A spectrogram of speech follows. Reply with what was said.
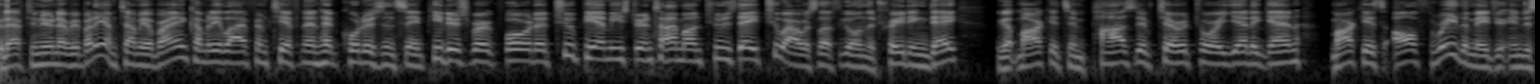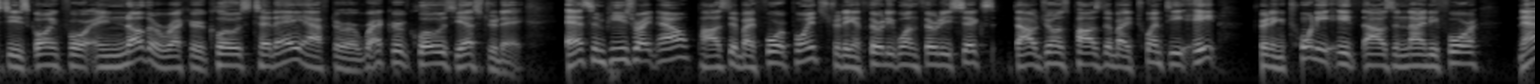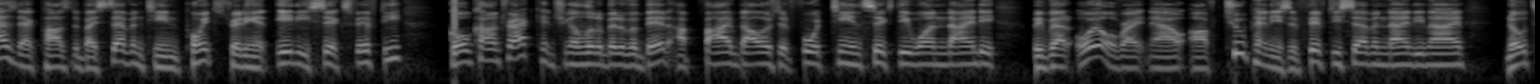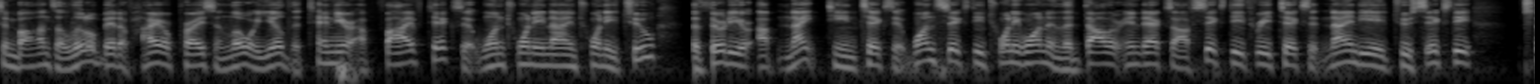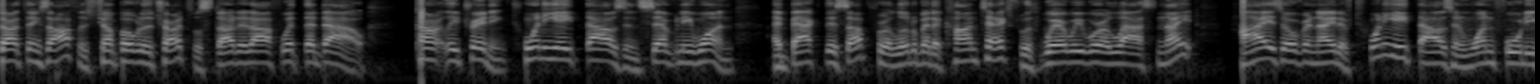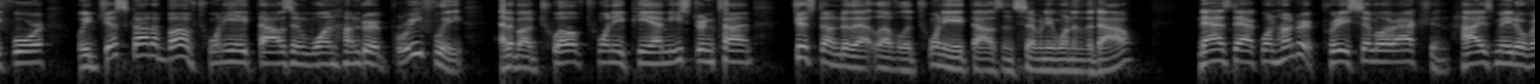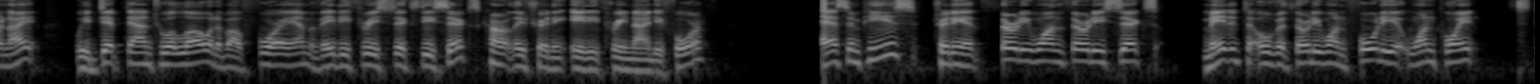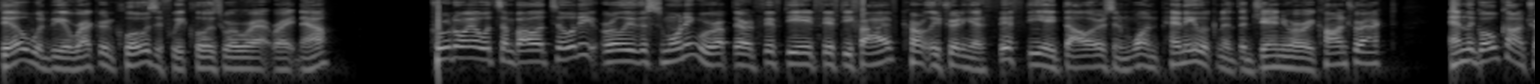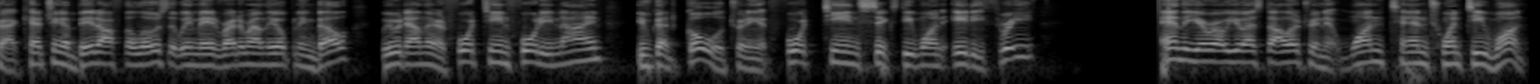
Good afternoon, everybody. I'm Tommy O'Brien, coming to you live from TFNN headquarters in St. Petersburg, Florida, 2 p.m. Eastern Time on Tuesday. Two hours left to go in the trading day. We got markets in positive territory yet again. Markets, all three of the major indices going for another record close today after a record close yesterday. S&Ps right now positive by four points, trading at 3136. Dow Jones positive by 28, trading 28,094. Nasdaq positive by 17 points, trading at 8650. Gold contract catching a little bit of a bid, up $5 at 1461.90. We've got oil right now off two pennies at 57.99. Notes and bonds a little bit of higher price and lower yield. The 10-year up five ticks at 129.22. The 30-year up 19 ticks at 160.21, and the dollar index off 63 ticks at 98.260. Start things off. Let's jump over to the charts. We'll start it off with the Dow, currently trading 28,071. I backed this up for a little bit of context with where we were last night. Highs overnight of 28,144. We just got above 28,100 briefly at about 12:20 p.m. Eastern Time, just under that level at 28,071 in the Dow. Nasdaq 100, pretty similar action. Highs made overnight. We dipped down to a low at about 4 a.m. of 83.66, currently trading 83.94. S&Ps trading at 31.36, Made it to over 31.40 at one point. Still would be a record close if we close where we're at right now. Crude oil with some volatility. Early this morning, we were up there at 58.55. Currently trading at $58 and one penny. Looking at the January contract and the gold contract, catching a bid off the lows that we made right around the opening bell. We were down there at 14.49. You've got gold trading at 14.61.83, and the euro U.S. dollar trading at 110.21. In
